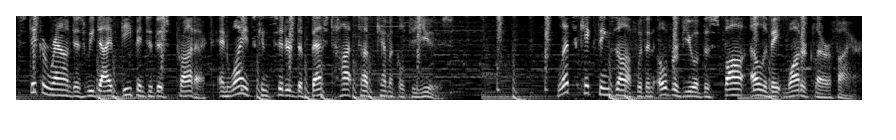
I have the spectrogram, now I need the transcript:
Stick around as we dive deep into this product and why it's considered the best hot tub chemical to use. Let's kick things off with an overview of the Spa Elevate Water Clarifier.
